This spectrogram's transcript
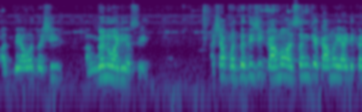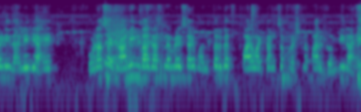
अद्ययावत अशी अंगणवाडी असेल. अशा पद्धतीची कामं असंख्य कामं या ठिकाणी झालेली आहेत. थोडासा ग्रामीण भाग असल्यामुळे साहेब अंतर्गत पायवाटांचा प्रश्न फार गंभीर आहे.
